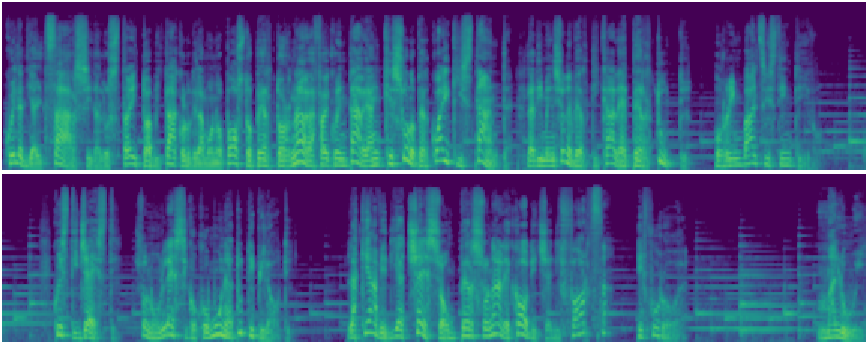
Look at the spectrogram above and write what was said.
Quella di alzarsi dallo stretto abitacolo della monoposto per tornare a frequentare anche solo per qualche istante la dimensione verticale è per tutti un rimbalzo istintivo. Questi gesti sono un lessico comune a tutti i piloti, la chiave di accesso a un personale codice di forza e furore. Ma lui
